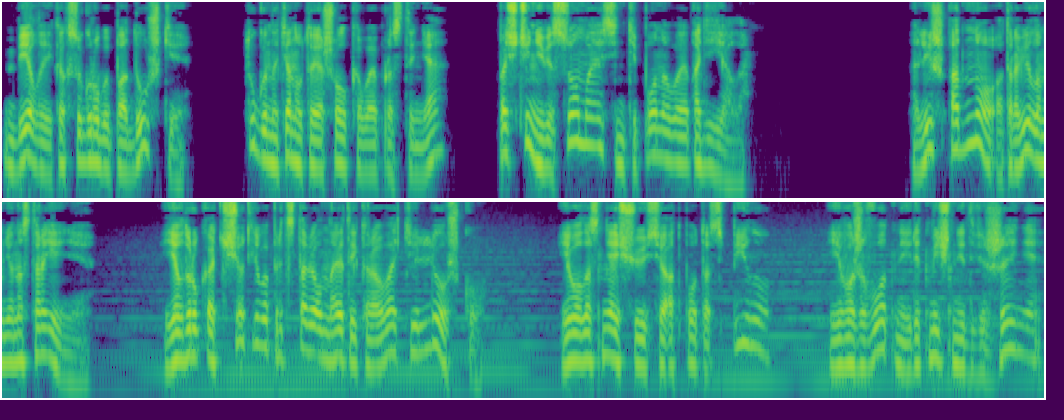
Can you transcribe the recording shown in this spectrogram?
Белые, как сугробы подушки, туго натянутая шелковая простыня, почти невесомое синтепоновое одеяло. Лишь одно отравило мне настроение. Я вдруг отчетливо представил на этой кровати Лешку, его лоснящуюся от пота спину, его животные ритмичные движения,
